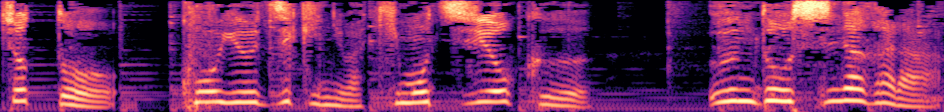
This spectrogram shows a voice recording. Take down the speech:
ちょっと、こういう時期には気持ちよく、運動しながら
